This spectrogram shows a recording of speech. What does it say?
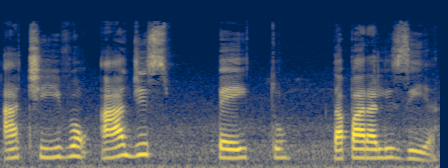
ativam a despeito da paralisia.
